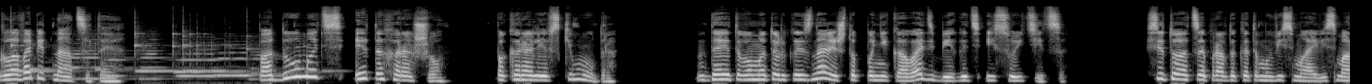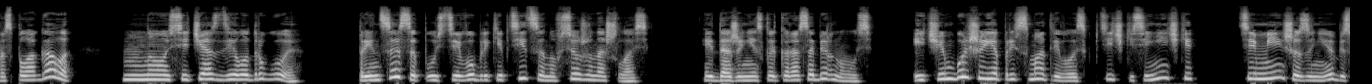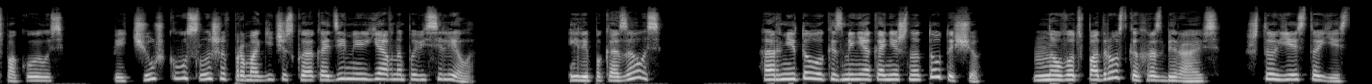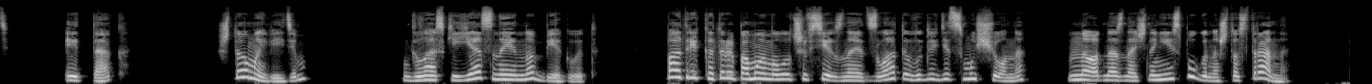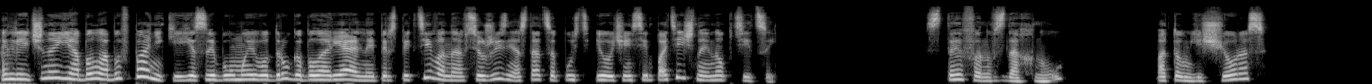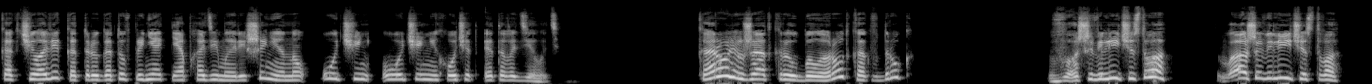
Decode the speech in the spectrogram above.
Глава 15. Подумать — это хорошо. По-королевски мудро. До этого мы только и знали, что паниковать, бегать и суетиться. Ситуация, правда, к этому весьма и весьма располагала, но сейчас дело другое. Принцесса, пусть и в облике птицы, но все же нашлась. И даже несколько раз обернулась. И чем больше я присматривалась к птичке-синичке, тем меньше за нее беспокоилась. Печушка, услышав про магическую академию, явно повеселела. Или показалось? Орнитолог из меня, конечно, тот еще, но вот в подростках разбираюсь. Что есть, то есть. Итак, что мы видим? Глазки ясные, но бегают. Патрик, который, по-моему, лучше всех знает Злату, выглядит смущенно, но однозначно не испуганно, что странно. Лично я была бы в панике, если бы у моего друга была реальная перспектива на всю жизнь остаться пусть и очень симпатичной, но птицей. Стефан вздохнул, потом еще раз, как человек, который готов принять необходимое решение, но очень-очень не хочет этого делать. Король уже открыл было рот, как вдруг... «Ваше Величество! Ваше Величество!»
